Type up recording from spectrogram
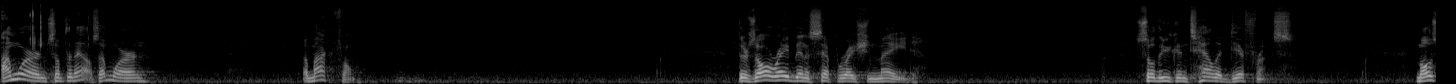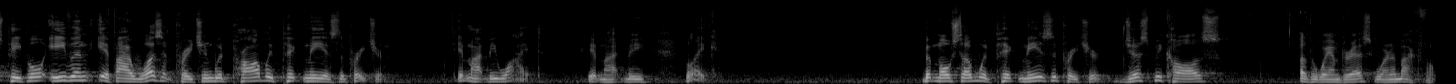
I'm wearing something else. I'm wearing a microphone. There's already been a separation made so that you can tell a difference. Most people, even if I wasn't preaching, would probably pick me as the preacher. It might be Wyatt, it might be Blake. But most of them would pick me as the preacher just because of the way I'm dressed, wearing a microphone.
